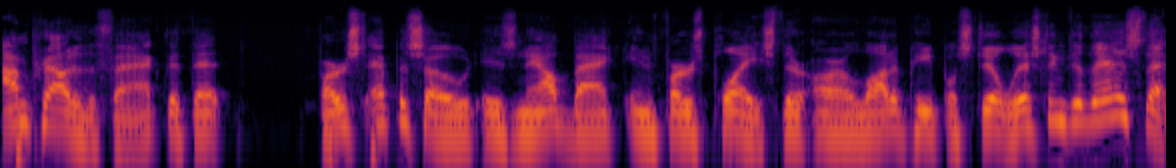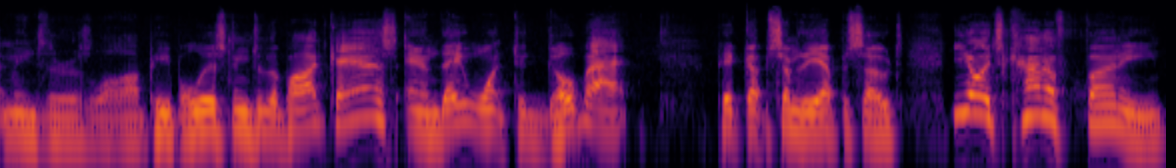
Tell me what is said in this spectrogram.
I'm proud of the fact that that first episode is now back in first place. There are a lot of people still listening to this. That means there's a lot of people listening to the podcast, and they want to go back pick up some of the episodes. You know, it's kind of funny.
